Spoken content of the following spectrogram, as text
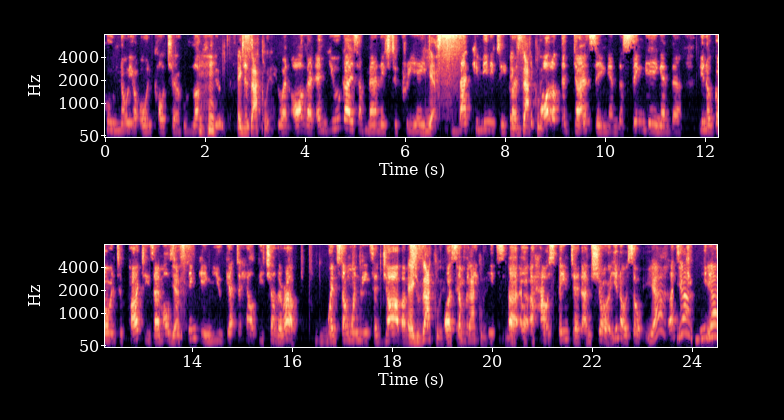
who know your own culture, who love mm-hmm. you, exactly, you and all that. And you guys have managed to create yes that community exactly. All of the dancing and the singing and the you know going to parties. I'm also yes. thinking you get to help each other out when someone needs a job I'm exactly sure, or somebody exactly. needs yeah. a, a, house painted i'm sure you know so yeah yeah yeah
